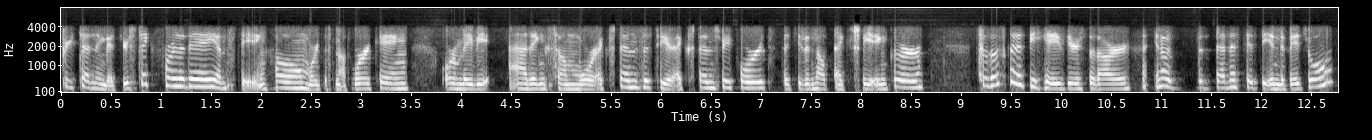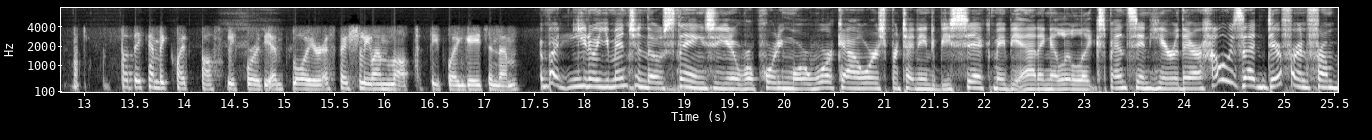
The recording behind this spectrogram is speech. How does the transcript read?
pretending that you're sick for the day and staying home or just not working, or maybe adding some more expenses to your expense reports that you did not actually incur. So those kind of behaviors that are, you know, that benefit the individual, but they can be quite costly for the employer, especially when lots of people engage in them. But you know, you mentioned those things. You know, reporting more work hours, pretending to be sick, maybe adding a little expense in here or there. How is that different from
